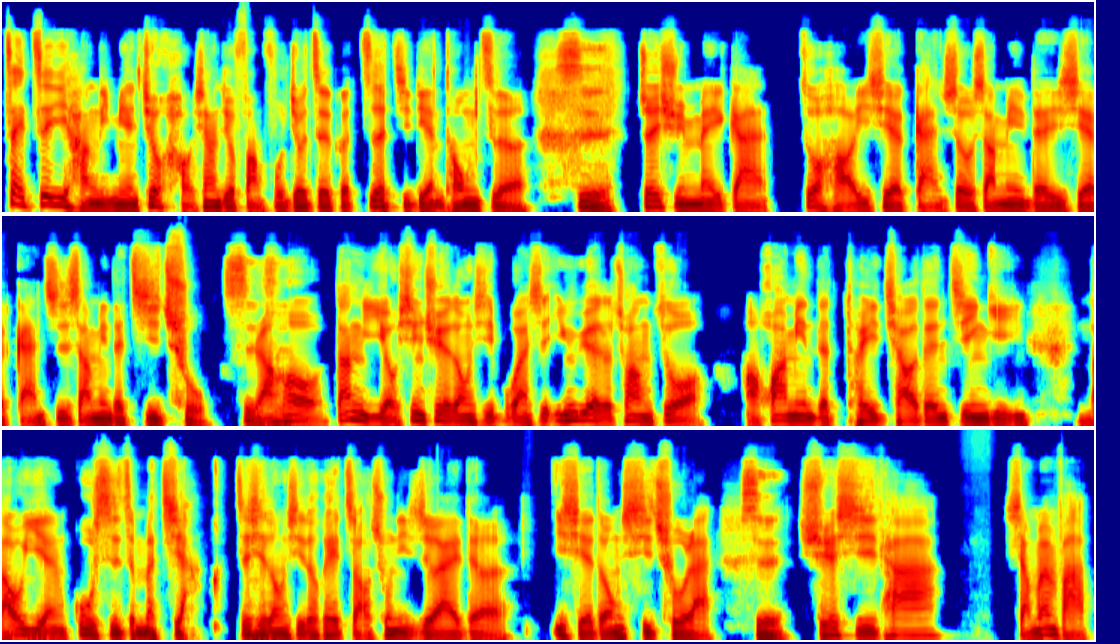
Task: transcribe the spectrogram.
在这一行里面，就好像就仿佛就这个这几点通则，是。追寻美感，做好一些感受上面的一些感知上面的基础，是，然后当你有兴趣的东西，不管是音乐的创作。啊，画面的推敲跟经营，导演故事怎么讲，这些东西都可以找出你热爱的一些东西出来。是学习它，想办法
